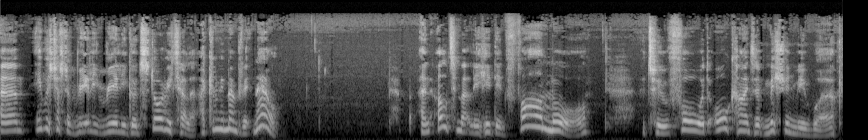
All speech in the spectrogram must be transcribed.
Um, he was just a really, really good storyteller. I can remember it now. And ultimately, he did far more to forward all kinds of missionary work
